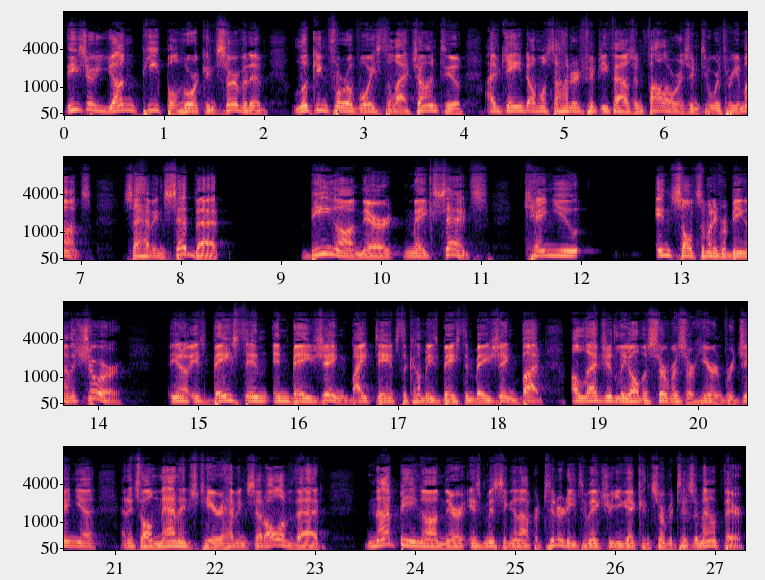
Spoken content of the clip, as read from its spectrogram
These are young people who are conservative looking for a voice to latch onto. I've gained almost 150,000 followers in two or three months. So having said that, being on there makes sense. Can you insult somebody for being on the shore? You know, it's based in, in Beijing. ByteDance, the company's based in Beijing, but allegedly all the servers are here in Virginia and it's all managed here. Having said all of that, not being on there is missing an opportunity to make sure you get conservatism out there.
